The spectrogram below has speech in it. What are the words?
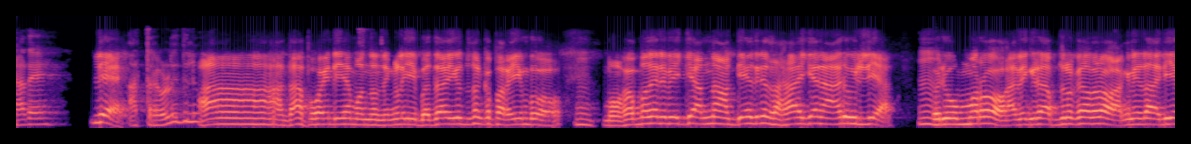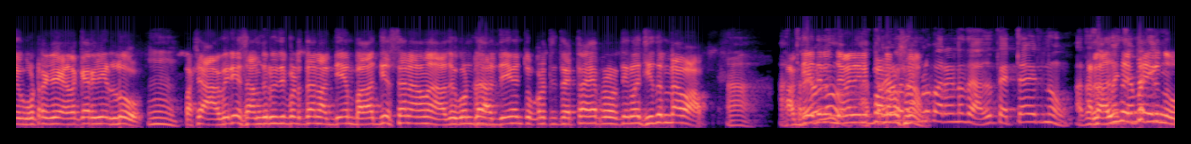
അതെ. ഇല്ലേ അത്രേ ഉള്ളൂ ഇതിലും. ആ അതാ പോയിന്റ് ഞാൻ വന്നു നിങ്ങൾ ഈ ബദയുദ്ധം എന്നൊക്കെ പറയുമ്പോ മുഹമ്മദ് നബിക്ക് അന്ന് അദ്ദേഹത്തിനെ സഹായിക്കാൻ ആരും ഇല്ല. ഒരു ഉമ്മറോ അല്ലെങ്കിൽ ഒരു അബ്ദുൽ ഖാദറോ അങ്ങനെയുള്ള അലിയ കൂട്ടരൊക്കെ ആൾക്കാരേ ഉള്ളൂ. പക്ഷെ അവരെ സംതൃപ്തിപ്പെടുത്താൻ അദ്ദേഹം ബാധ്യസ്ഥനാണ്. അതുകൊണ്ട്. അദ്ദേഹം കുറച്ച് തെറ്റായ പ്രവർത്തികൾ ചെയ്തിട്ടുണ്ടാവാം. അദ്ദേഹത്തിന് നിലനിൽപ്പാണ് പ്രശ്നം. പറയണത്. അത് തെറ്റായിരുന്നു. അത് അല്ല അത് തെറ്റായിരുന്നു.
